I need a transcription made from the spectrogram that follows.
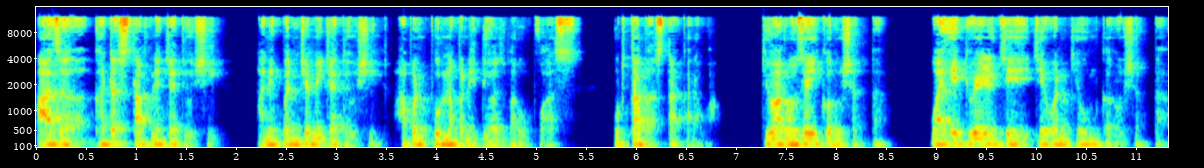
आज घटस्थापनेच्या दिवशी आणि पंचमीच्या दिवशी आपण पूर्णपणे दिवसभर उपवास उठता बसता करावा किंवा रोजही करू शकता वा एक वेळचे जेवण घेऊन करू शकता.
